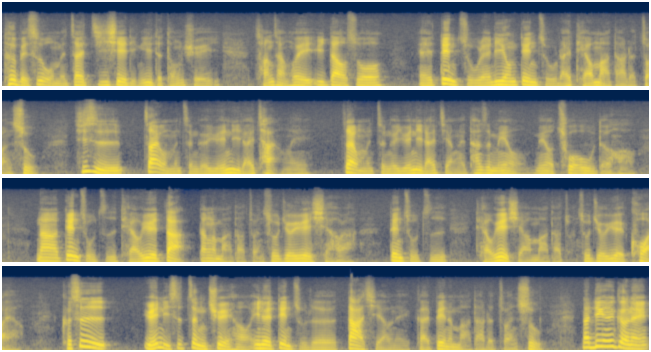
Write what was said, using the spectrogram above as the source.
特别是我们在机械领域的同学。常常会遇到说，诶，电阻呢，利用电阻来调马达的转速。其实，在我们整个原理来讲呢，在我们整个原理来讲呢，它是没有没有错误的哈。那电阻值调越大，当然马达转速就越小啦。电阻值调越小，马达转速就越快啊。可是原理是正确哈，因为电阻的大小呢，改变了马达的转速。那另一个呢，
